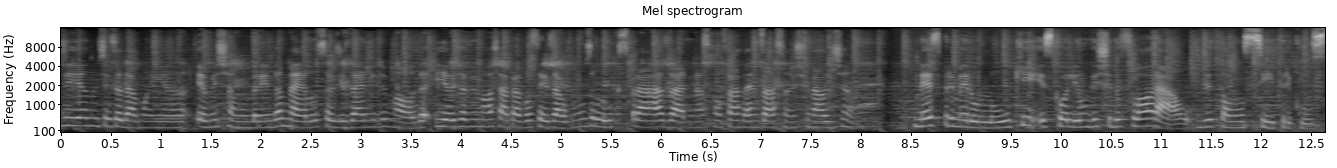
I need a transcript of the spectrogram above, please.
dia, notícia da manhã. Eu me chamo Brenda Mello, sou designer de moda e hoje eu vim mostrar para vocês alguns looks para arrasarem nas confraternizações de final de ano. Nesse primeiro look, escolhi um vestido floral de tons cítricos,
